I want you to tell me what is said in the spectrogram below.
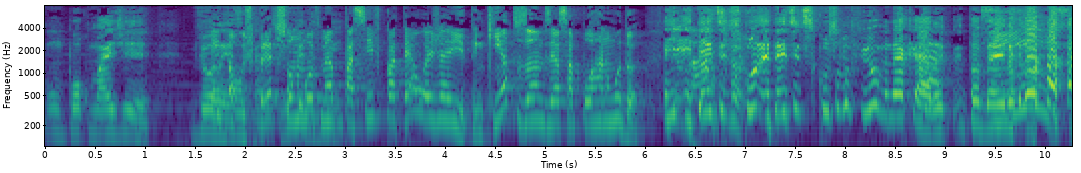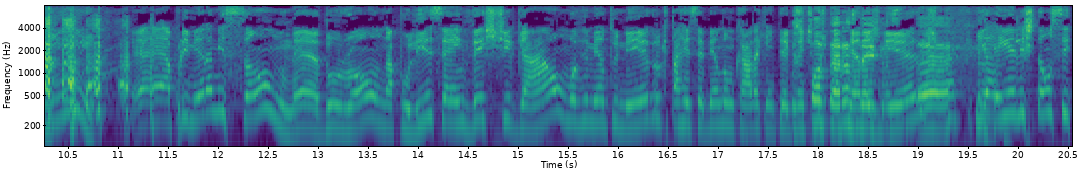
um pouco mais de violência. Então, os cara, pretos estão no movimento pacífico até hoje aí. Tem 500 anos e essa porra não mudou. E, e tem esse discurso, e tem esse discurso no filme, né, cara? Também, sim, né? sim. É, a primeira missão, né, do Ron na polícia é investigar o movimento negro que tá recebendo um cara que é integrante Os dos Panteras Negras, é. E aí eles estão se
